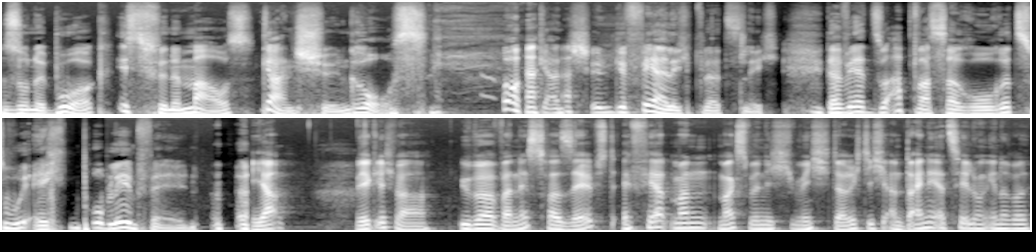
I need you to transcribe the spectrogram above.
So eine Burg ist für eine Maus ganz schön groß. und ganz schön gefährlich plötzlich. Da werden so Abwasserrohre zu echten Problemfällen. ja, wirklich wahr. Über Vanestra selbst erfährt man, Max, wenn ich mich da richtig an deine Erzählung erinnere,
